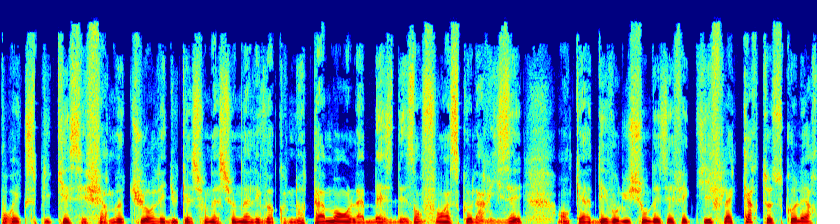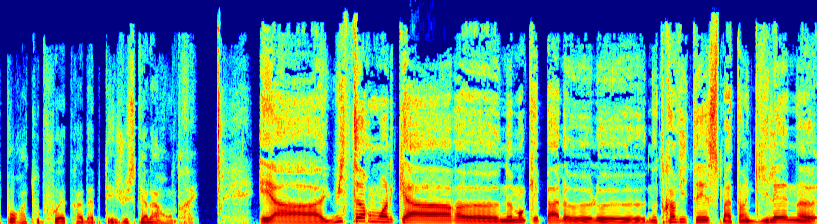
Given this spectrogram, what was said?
Pour expliquer ces fermetures, l'éducation nationale évoque notamment la baisse des enfants à scolariser. En cas d'évolution des effectifs, la carte scolaire pourra toutefois être adaptée jusqu'à la rentrée. Et à 8h moins le quart, euh, ne manquez pas notre invité ce matin, Guylaine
